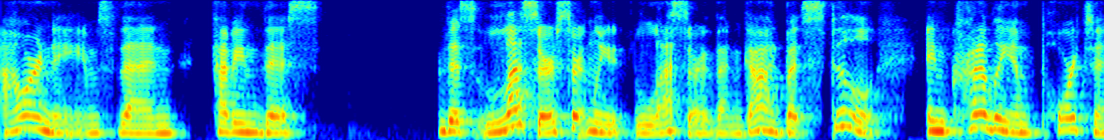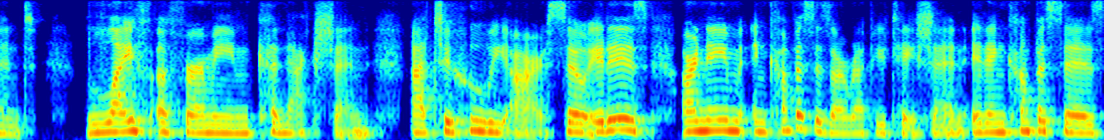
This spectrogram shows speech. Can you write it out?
our names then having this this lesser, certainly lesser than God, but still incredibly important life affirming connection uh, to who we are. So it is our name encompasses our reputation. It encompasses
